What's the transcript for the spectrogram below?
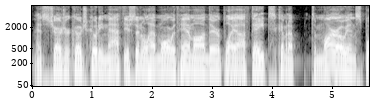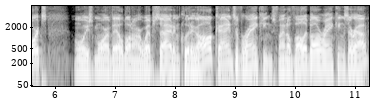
that's Charger coach Cody Mathewson. We'll have more with him on their playoff date coming up tomorrow in sports. Always more available on our website, including all kinds of rankings. Final volleyball rankings are out.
